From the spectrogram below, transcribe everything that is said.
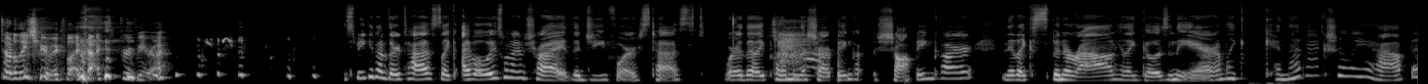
totally true McFly fact. Prove me wrong. Speaking of their tests, like I've always wanted to try the G Force test, where they like put him in the shopping shopping cart and they like spin around. He like goes in the air. I'm like, can that actually happen?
